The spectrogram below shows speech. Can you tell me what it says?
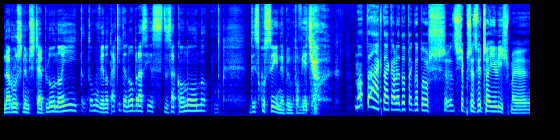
na różnym szczeblu, no i to, to mówię, no taki ten obraz jest zakonu, no dyskusyjny bym powiedział. No tak, tak, ale do tego to już się przyzwyczailiśmy,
